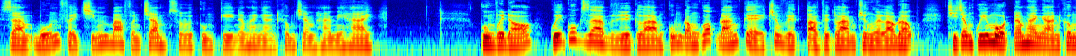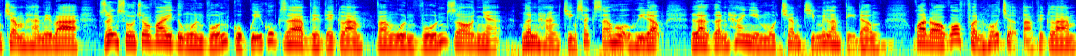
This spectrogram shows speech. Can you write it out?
giảm 4,93% so với cùng kỳ năm 2022. Cùng với đó, Quỹ Quốc gia về việc làm cũng đóng góp đáng kể trong việc tạo việc làm cho người lao động. Chỉ trong quý 1 năm 2023, doanh số cho vay từ nguồn vốn của Quỹ Quốc gia về việc làm và nguồn vốn do nhà Ngân hàng Chính sách Xã hội huy động là gần 2.195 tỷ đồng, qua đó góp phần hỗ trợ tạo việc làm,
